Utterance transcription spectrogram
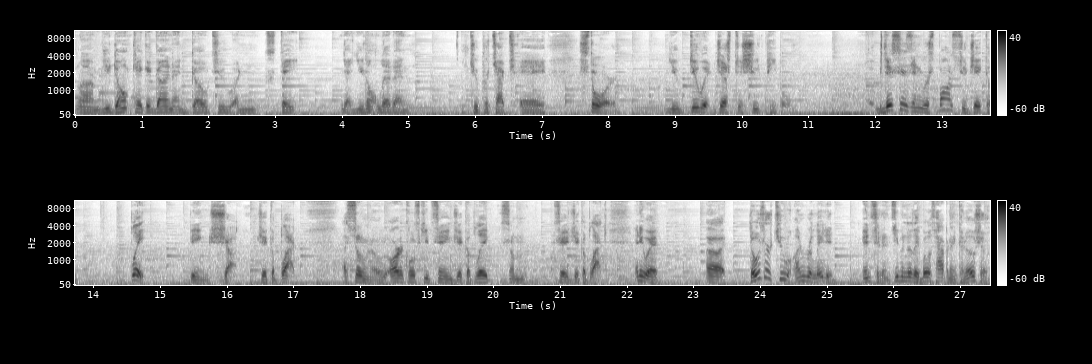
um, you don't take a gun and go to a state that you don't live in to protect a store. You do it just to shoot people. This is in response to Jacob Blake being shot. Jacob Black. I still don't know. Articles keep saying Jacob Blake, some say Jacob Black. Anyway, uh, those are two unrelated incidents, even though they both happened in Kenosha.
